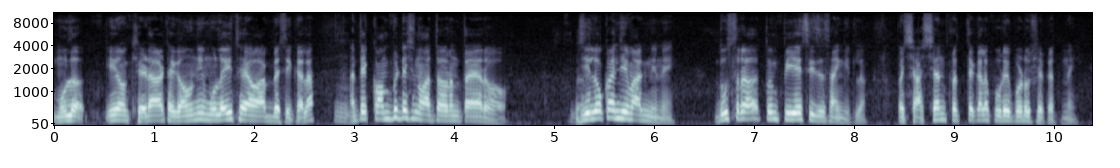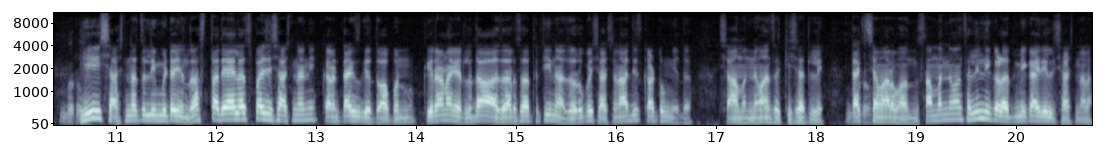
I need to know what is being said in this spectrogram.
मुलं खेडा आठ गावनी मुलं इथे यावं अभ्यासिकाला. आणि ते कॉम्पिटिशन वातावरण तयार व्हावं. जी लोकांची मागणी नाही. दुसरं तुम्ही पी एस सीचं सांगितलं. पण शासन प्रत्येकाला पुरे पडू शकत नाही. ही शासनाचं लिमिटेशन रस्ता द्यायलाच पाहिजे शासनाने कारण टॅक्स घेतो आपण. किराणा घेतला दहा हजारचा तर तीन हजार रुपये शासन आधीच काटून घेतं. सामान्य माणसं खिशातले. टॅक्सच्या मार्फातून सामान्य माणसाला नाही कळत मी काय दिलं शासनाला.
